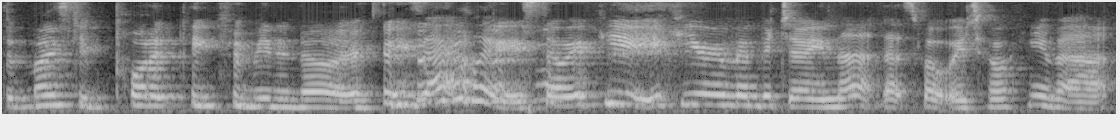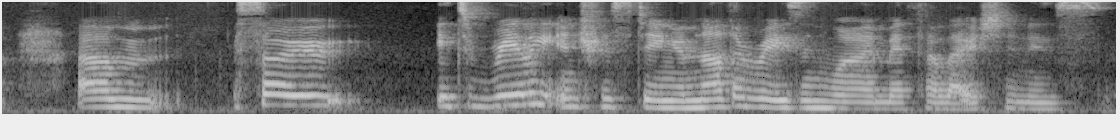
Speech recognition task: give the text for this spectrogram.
the most important thing for me to know. exactly. So if you if you remember doing that, that's what we're talking about. Um, so it's really interesting. Another reason why methylation is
